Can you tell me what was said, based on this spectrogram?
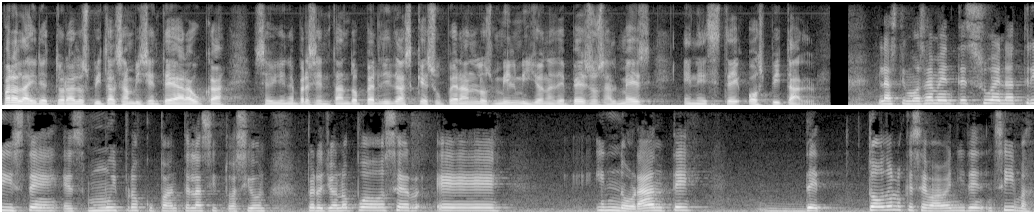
Para la directora del Hospital San Vicente de Arauca, se viene presentando pérdidas que superan los mil millones de pesos al mes en este hospital. Lastimosamente suena triste, es muy preocupante la situación, pero yo no puedo ser eh, ignorante de todo lo que se va a venir encima.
